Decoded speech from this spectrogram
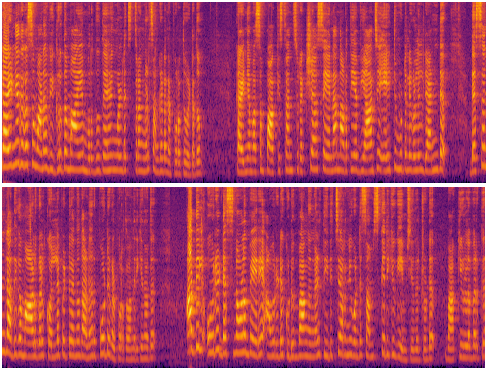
കഴിഞ്ഞ ദിവസമാണ് വികൃതമായ മൃതദേഹങ്ങളുടെ ചിത്രങ്ങൾ സംഘടന പുറത്തുവിട്ടതും. കഴിഞ്ഞ മാസം പാകിസ്ഥാൻ സുരക്ഷാ സേന നടത്തിയ വ്യാജ ഏറ്റുമുട്ടലുകളിൽ രണ്ട് ഡസനിലധികം ആളുകൾ കൊല്ലപ്പെട്ടു എന്നതാണ് റിപ്പോർട്ടുകൾ പുറത്തു വന്നിരിക്കുന്നത് അതിൽ ഒരു ഡസനോളം പേരെ അവരുടെ കുടുംബാംഗങ്ങൾ തിരിച്ചറിഞ്ഞുകൊണ്ട് സംസ്കരിക്കുകയും ചെയ്തിട്ടുണ്ട്. ബാക്കിയുള്ളവർക്ക്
